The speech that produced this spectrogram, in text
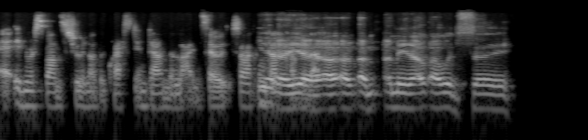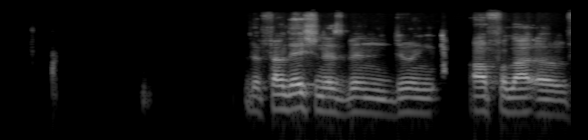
uh, in response to another question down the line. So, so I think yeah, yeah. I, I, I, mean, I, I would say the foundation has been doing awful lot of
